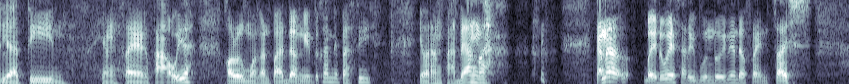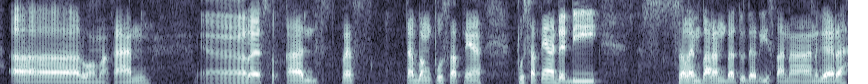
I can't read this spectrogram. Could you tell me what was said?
diliatin yang saya tahu ya kalau makan Padang itu kan ya pasti ya orang Padang lah. Karena by the way Saribundo ini ada franchise uh, rumah makan uh, restoran stres cabang pusatnya. Pusatnya ada di selemparan batu dari Istana Negara.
